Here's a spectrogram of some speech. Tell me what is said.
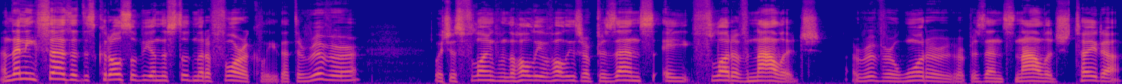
And then he says that this could also be understood metaphorically, that the river, which is flowing from the Holy of Holies, represents a flood of knowledge. A river water represents knowledge, Torah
